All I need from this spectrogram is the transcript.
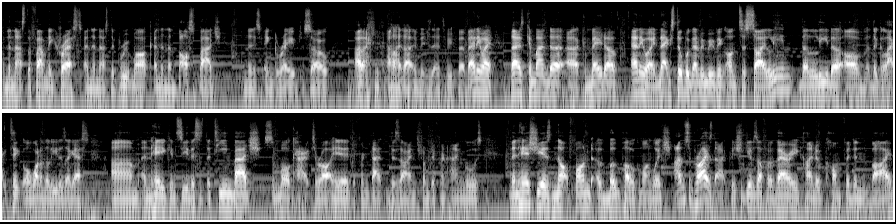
And then that's the family crest, and then that's the group mark, and then the boss badge, and then it's engraved. So I like, I like that image there, to be fair. But anyway, that is Commander uh, Kamado. Anyway, next up, we're going to be moving on to Cyllene, the leader of the Galactic, or one of the leaders, I guess. Um, and here you can see this is the team badge. Some more character art here, different designs from different angles. Then here she is not fond of bug Pokemon, which I'm surprised at because she gives off a very kind of confident vibe.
